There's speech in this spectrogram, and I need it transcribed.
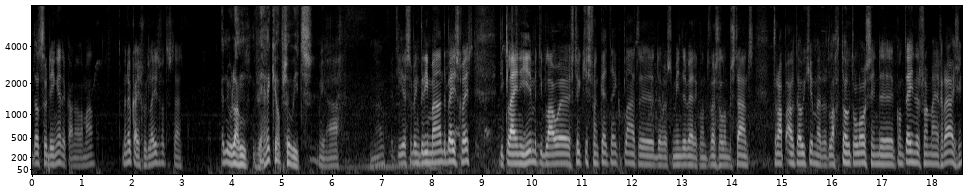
Dat soort dingen, dat kan allemaal. Maar dan kan je goed lezen wat er staat. En hoe lang werk je op zoiets? Ja, nou, die eerste ben ik drie maanden bezig geweest. Die kleine hier met die blauwe stukjes van kentekenplaten, dat was minder werk. Want het was al een bestaand trapautootje, maar het lag totaal los in de container van mijn garage.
